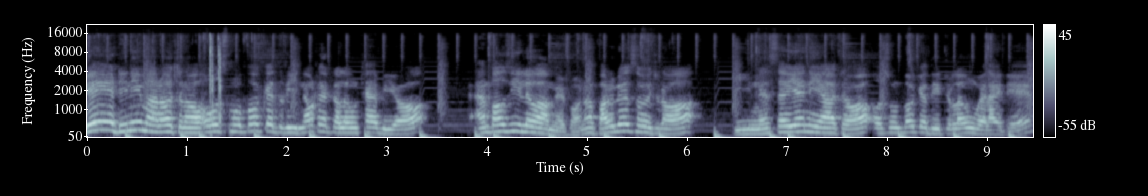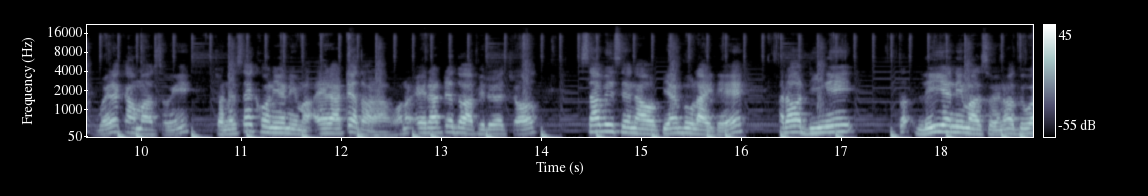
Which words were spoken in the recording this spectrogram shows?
ကဲဒီနေ့မှာတော့ကျွန်တော် Osmo Pocket 3နောက်ထပ်တစ်လုံးထပ်ပြီးတော့ unboxing လုပ်ရမယ်ပေါ့နော်ဘာလို့လဲဆိုရင်ကျွန်တော်ဒီ20ရက်နေ့ကကျွန်တော် Osmo Pocket 3တစ်လုံးဝယ်လိုက်တယ်ဝယ်တဲ့အခါမှာဆိုရင်ကျွန်တော်29ရက်နေ့မှာ error တက်သွားတာပေါ့နော် error တက်သွားဖြစ်တော့ကျွန်တော် service center ကိုပြန်ပို့လိုက်တယ်အဲ့တော့ဒီနေ့၄ရက်နေ့မှာဆိုရင်တော့သူက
